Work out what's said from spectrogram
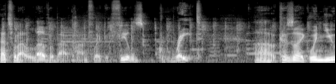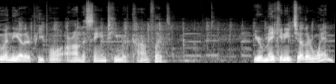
That's what I love about conflict. It feels great. Because uh, like when you and the other people are on the same team with conflict you're making each other win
